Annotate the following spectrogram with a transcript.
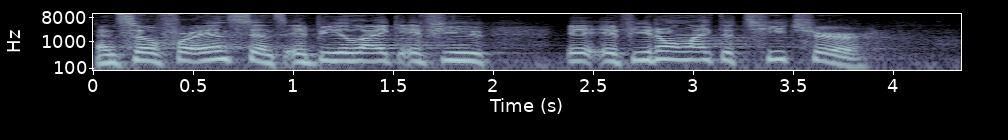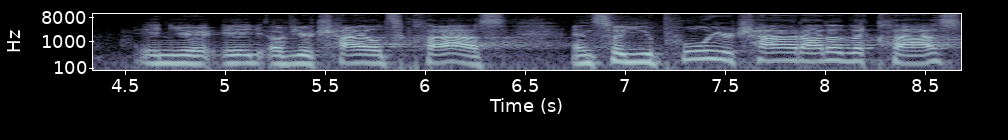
And so, for instance, it'd be like if you, if you don't like the teacher in your, in, of your child's class. And so you pull your child out of the class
